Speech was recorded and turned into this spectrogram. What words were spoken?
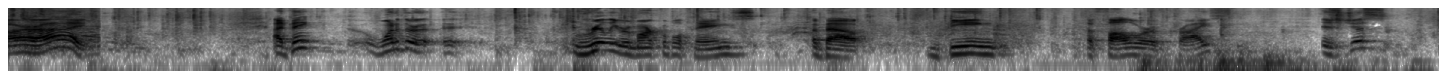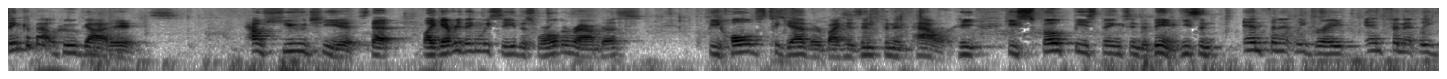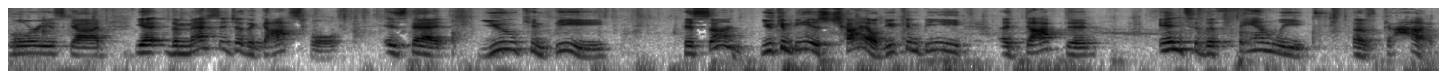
All right. I think one of the uh, really remarkable things about being a follower of Christ is just think about who God is, how huge He is. That, like everything we see, this world around us, He holds together by His infinite power. He, he spoke these things into being. He's an infinitely great, infinitely glorious God. Yet the message of the gospel is that you can be his son. You can be his child. You can be adopted into the family of God.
